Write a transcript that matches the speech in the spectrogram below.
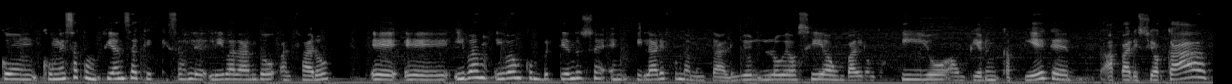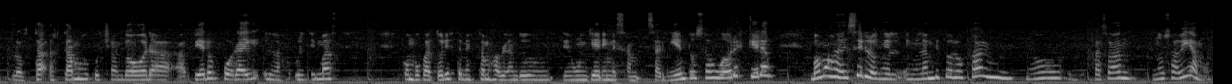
con, esa confianza que quizás le, iba dando Alfaro, eh, eh, iban, iban convirtiéndose en pilares fundamentales. Yo lo veo así a un Byron Castillo, a un Piero Incapié que apareció acá, lo estamos escuchando ahora a Piero por ahí en las últimas convocatorias también estamos hablando de un, de un Jeremy Sarmiento, o jugadores que eran, vamos a decirlo, en el, en el ámbito local no pasaban, no sabíamos,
